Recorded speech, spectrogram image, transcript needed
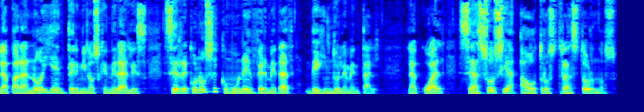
La paranoia en términos generales se reconoce como una enfermedad de índole mental, la cual se asocia a otros trastornos,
